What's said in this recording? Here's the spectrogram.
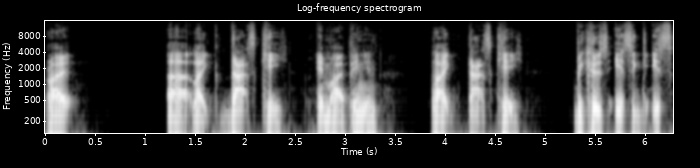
Right? Uh, like that's key in my opinion. Like that's key because it's a it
